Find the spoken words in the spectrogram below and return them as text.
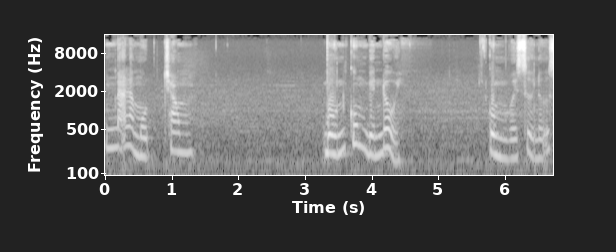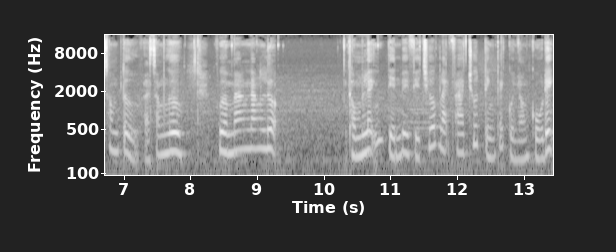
Nhân mã là một trong bốn cung biến đổi cùng với sử nữ, song tử và song ngư, vừa mang năng lượng thống lĩnh tiến về phía trước, lại pha chút tính cách của nhóm cố định,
